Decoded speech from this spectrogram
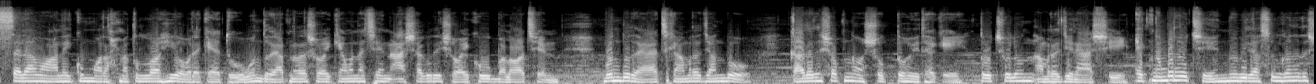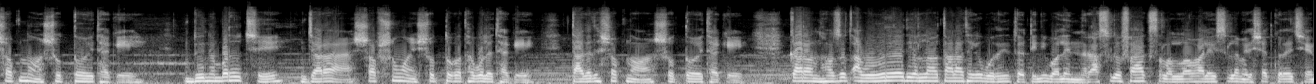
আসসালামু আলাইকুম রহমতুল্লাহি ওবরাকাত বন্ধুরা, আপনারা সবাই কেমন আছেন? আশা করি সবাই খুব ভালো আছেন। বন্ধুরা, আজকে আমরা জানব কাদের স্বপ্ন সত্য হয়ে থাকে। তো চলুন আমরা জেনে আসি। এক নম্বর হচ্ছে, নবী রাসুলগণের স্বপ্ন সত্য হয়ে থাকে। দুই নম্বর হচ্ছে, যারা সবসময় সত্য কথা বলে থাকে, তাদের স্বপ্ন সত্য হয়ে থাকে। কারণ হজরত আবু হুরায়রা আল্লাহ তালা থেকে বর্ণিত, তিনি বলেন, রাসুল ফাক সাল্লাহ আলাইসাল্লাম ইরশাদ করেছেন,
